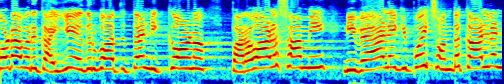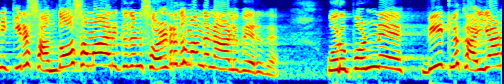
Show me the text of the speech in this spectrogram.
கூட அவர் கையை எதிர்பார்த்து தான் நிற்கணும் பரவாயில்ல சாமி நீ வேலைக்கு போய் சொந்த காலில் நிற்கிற சந்தோஷமா இருக்குதுன்னு சொல்றதும் அந்த நாலு பேருது. ஒரு பொண்ணு வீட்டில் கல்யாண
